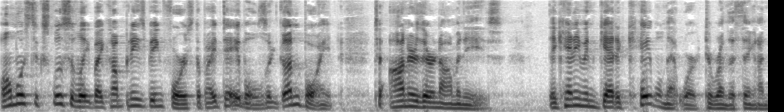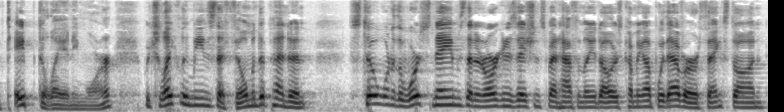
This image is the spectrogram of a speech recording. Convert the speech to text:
almost exclusively by companies being forced to buy tables at gunpoint to honor their nominees. They can't even get a cable network to run the thing on tape delay anymore, which likely means that Film Independent, still one of the worst names that an organization spent half a million dollars coming up with ever, thanks Don,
